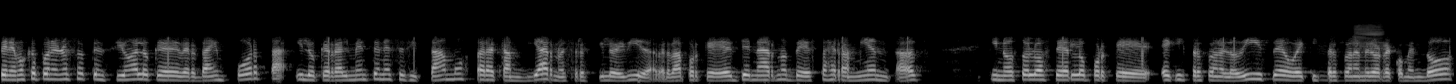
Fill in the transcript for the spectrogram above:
tenemos que poner nuestra atención a lo que de verdad importa y lo que realmente necesitamos para cambiar nuestro estilo de vida, ¿verdad? Porque es llenarnos de estas herramientas y no solo hacerlo porque X persona lo dice o X persona me lo recomendó,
